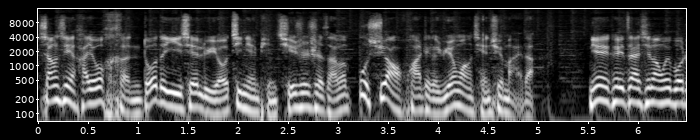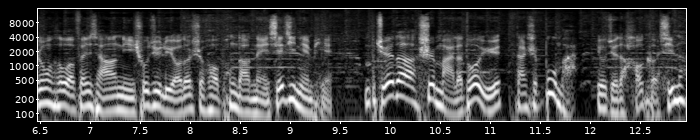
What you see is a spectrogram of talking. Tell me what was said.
相信还有很多的一些旅游纪念品，其实是咱们不需要花这个冤枉钱去买的。你也可以在新浪微博中和我分享，你出去旅游的时候碰到哪些纪念品，觉得是买了多余，但是不买又觉得好可惜呢？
